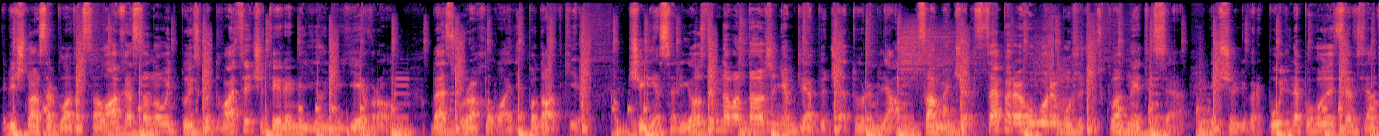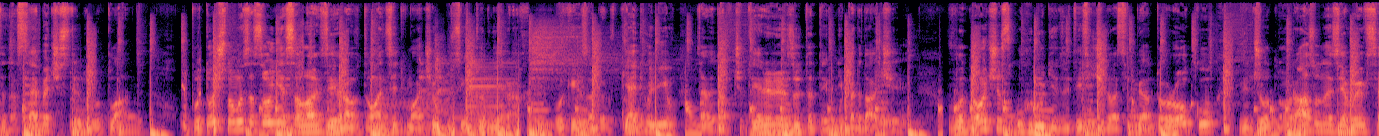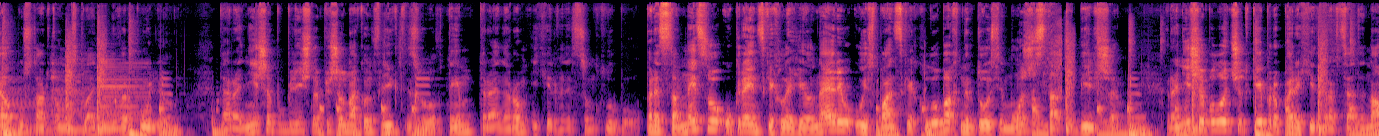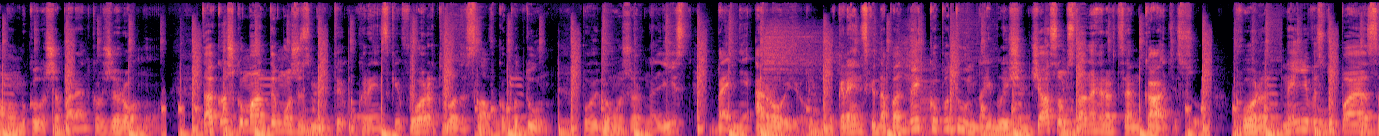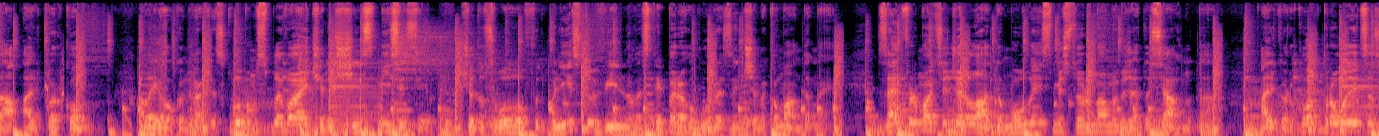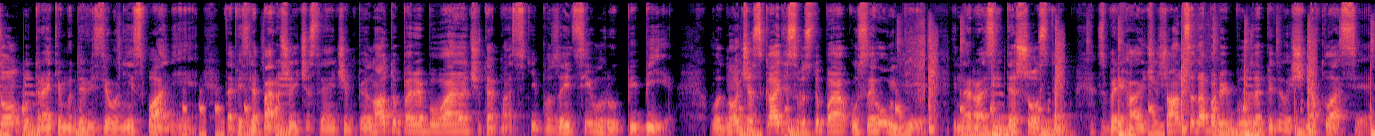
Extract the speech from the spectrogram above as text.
Річна зарплата Салаха становить близько 24 мільйонів євро без урахування податків, що є серйозним навантаженням для бюджету римлян. Саме через це переговори можуть ускладнитися, якщо Ліверпуль не погодиться взяти на себе частину виплат. У поточному сезоні Салах зіграв 20 матчів у всіх турнірах, у яких забив 5 голів та видав 4 результативні передачі. Водночас, у грудні 2025 року він жодного разу не з'явився у стартовому складі Ліверпулю. Та раніше публічно пішов на конфлікт із головним тренером і керівництвом клубу. Представництво українських легіонерів у іспанських клубах невдовзі може стати більшим. Раніше було чутки про перехід гравця Динамо Миколи Шапаренко в Жирону. Також команди може змінити український форвард Владислав Копотун, повідомив журналіст Бенні Арою. Український нападник Копотун найближчим часом стане гравцем Катісу. Форвард нині виступає за Алькоркон, але його контракт з клубом спливає через 6 місяців, що дозволило футболісту вільно вести переговори з іншими командами. За інформацією джерела, домовленість між сторонами вже досягнута. Алькоркон проводить сезон у третьому дивізіоні Іспанії та після першої частини чемпіонату перебуває на 14-й позиції в групі Б. Водночас Кадіс виступає у секунді і наразі йде шостим, зберігаючи шанси на боротьбу за підвищення в класі.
